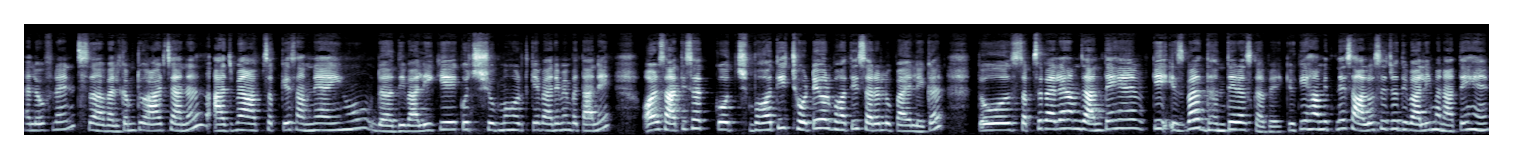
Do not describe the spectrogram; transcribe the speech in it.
Hello friends welcome to our channel आज मैं आप सबके सामने आई हूँ दिवाली के कुछ शुभ मुहूर्त के बारे में बताने और साथ ही साथ कुछ बहुत ही छोटे और बहुत ही सरल उपाय लेकर। तो सबसे पहले हम जानते हैं कि इस बार धनतेरस कब है? क्योंकि हम इतने सालों से जो दिवाली मनाते हैं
